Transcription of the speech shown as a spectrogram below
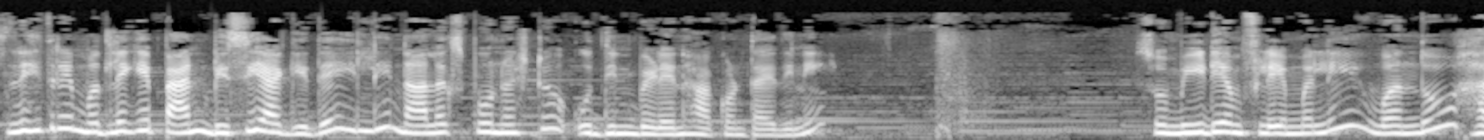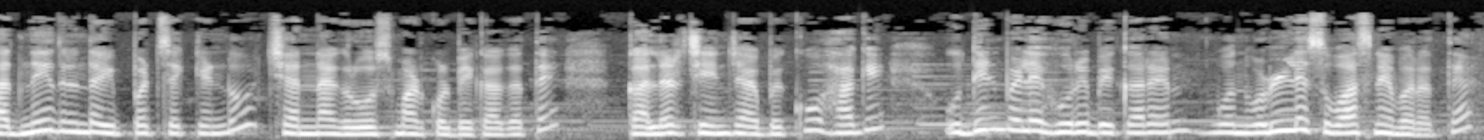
ಸ್ನೇಹಿತರೆ, ಮೊದಲಿಗೆ ಪ್ಯಾನ್ ಬಿಸಿ ಆಗಿದೆ ಇಲ್ಲಿ ನಾಲ್ಕು ಸ್ಪೂನಷ್ಟು ಉದ್ದಿನ ಬೇಳೆನ ಹಾಕೊಳ್ತಾ ಇದ್ದೀನಿ. ಸೊ ಮೀಡಿಯಮ್ ಫ್ಲೇಮಲ್ಲಿ ಒಂದು ಹದಿನೈದರಿಂದ ಇಪ್ಪತ್ತು ಸೆಕೆಂಡು ಚೆನ್ನಾಗಿ ರೋಸ್ಟ್ ಮಾಡ್ಕೊಳ್ಬೇಕಾಗತ್ತೆ. ಕಲರ್ ಚೇಂಜ್ ಆಗಬೇಕು. ಹಾಗೆ ಉದ್ದಿನಬೇಳೆ ಹುರಿಬೇಕಾದ್ರೆ ಒಂದು ಒಳ್ಳೆ ಸುವಾಸನೆ ಬರುತ್ತೆ.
